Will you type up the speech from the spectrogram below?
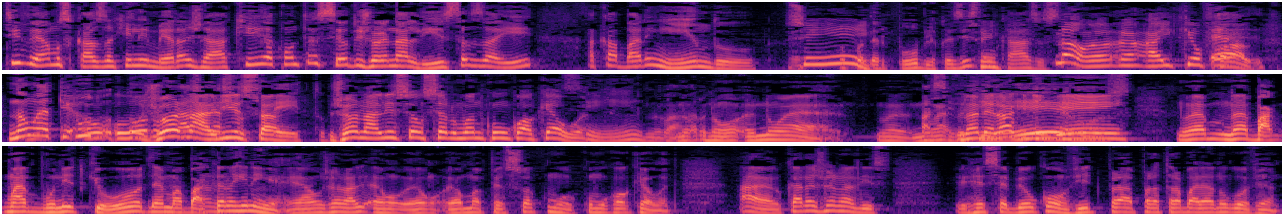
tivemos casos aqui em Limeira já que aconteceu de jornalistas aí acabarem indo Sim. para o poder público. Existem casos. Não, é, é aí que eu falo. não é tudo- o, o é jornalista, jornalista é um ser humano como qualquer outro. Sim, Não- claro. Não, não é, não é, não é, não é melhor que ninguém, não é, não é mais bonito que o outro, não é mais bacana que ninguém. É, um jornal, é, um- é um- é uma pessoa como, como qualquer outra. Ah, o cara é jornalista e recebeu o convite para trabalhar no governo.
